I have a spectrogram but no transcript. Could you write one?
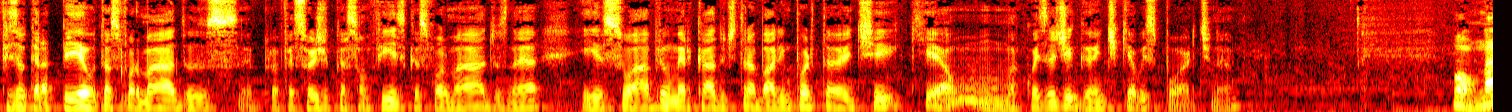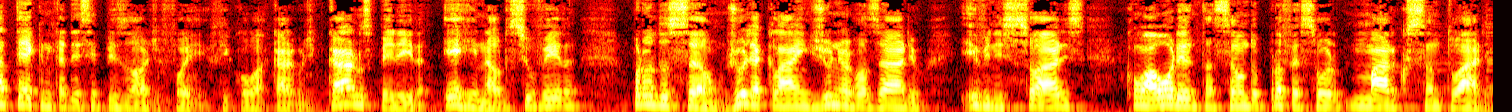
fisioterapeutas formados, professores de educação física formados, né? E isso abre um mercado de trabalho importante que é um, uma coisa gigante que é o esporte, né? Bom, na técnica desse episódio foi ficou a cargo de Carlos Pereira e Rinaldo Silveira. Produção: Júlia Klein, Júnior Rosário e Vinícius Soares, com a orientação do professor Marcos Santuário.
